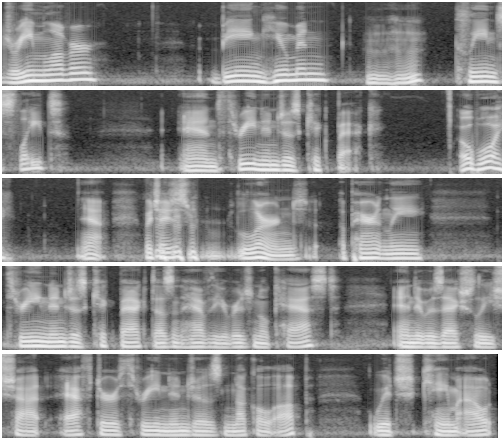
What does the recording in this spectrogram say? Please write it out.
Dream Lover, Being Human, mm-hmm Clean Slate, and Three Ninjas Kick Back. oh boy Yeah, which I just learned. Apparently, Three Ninjas Kickback doesn't have the original cast, and it was actually shot after Three Ninjas Knuckle Up, which came out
